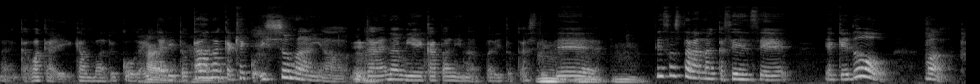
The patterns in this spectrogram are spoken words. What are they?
なんか若い頑張る子がいたりとか、はいはいなんか結構一緒なんやみたいな見え方になったりとかしてて、うんうんでそしたらなんか先生やけどまあ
